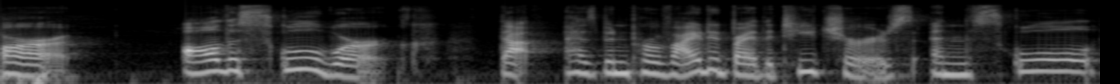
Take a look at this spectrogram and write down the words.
or all the schoolwork that has been provided by the teachers and the school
